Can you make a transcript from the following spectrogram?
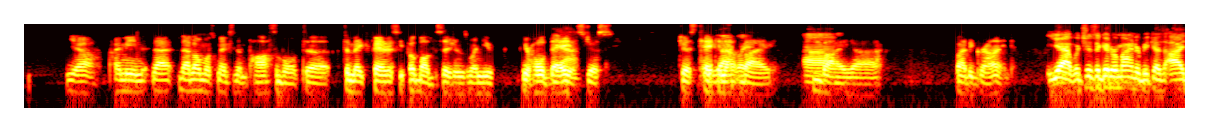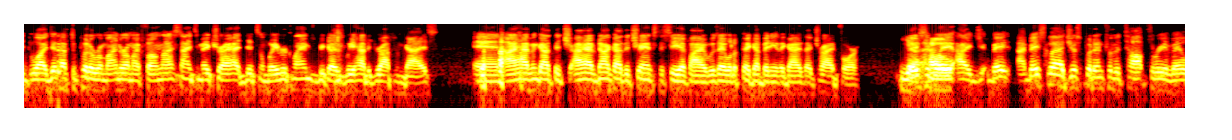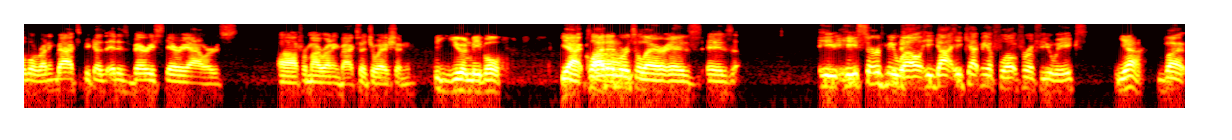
yeah, I mean that that almost makes it impossible to to make fantasy football decisions when you your whole day Yeah. is just just taken Exactly. up by Um, by uh by the grind. Yeah, which is a good reminder because I well I did have to put a reminder on my phone last night to make sure I had did some waiver claims because we had to drop some guys, and I haven't got the ch- I have not got the chance to see if I was able to pick up any of the guys I tried for. Yeah, basically, how, I, ba- I basically I just put in for the top three available running backs because it is very scary hours uh, for my running back situation. you and me both. Yeah, Clyde Um, Edwards Helaire is is he he served me well. He got he kept me afloat for a few weeks Yeah, but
